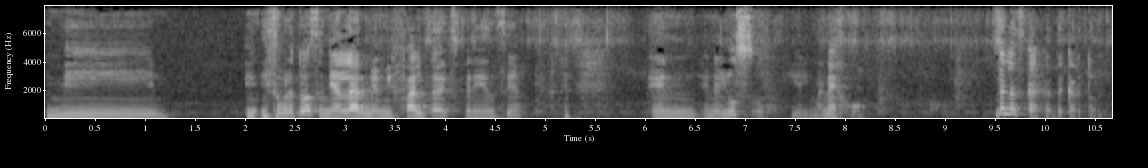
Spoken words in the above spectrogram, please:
mi, y, sobre todo señalarme mi falta de experiencia en, en el uso y el manejo de las cajas de cartón.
